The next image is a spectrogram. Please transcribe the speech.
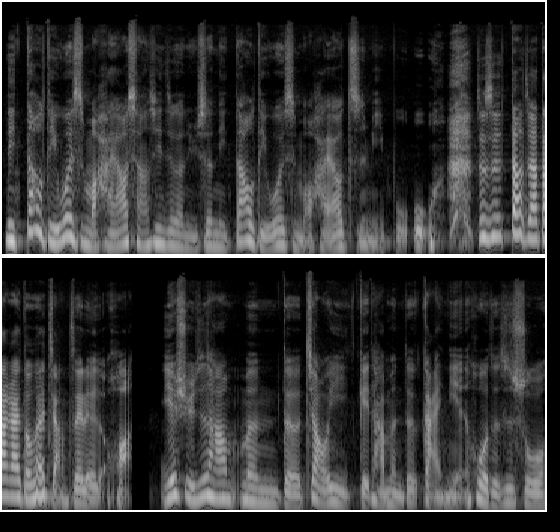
你到底为什么还要相信这个女生？你到底为什么还要执迷不悟？就是大家大概都在讲这类的话，也许是他们的教义给他们的概念，或者是说。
